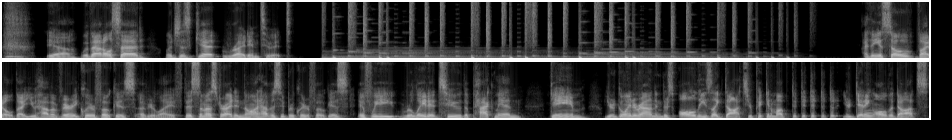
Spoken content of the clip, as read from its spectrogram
yeah. With that all said, let's just get right into it. I think it's so vital that you have a very clear focus of your life. This semester, I did not have a super clear focus. If we relate it to the Pac Man game, you're going around and there's all these like dots. You're picking them up. You're getting all the dots.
